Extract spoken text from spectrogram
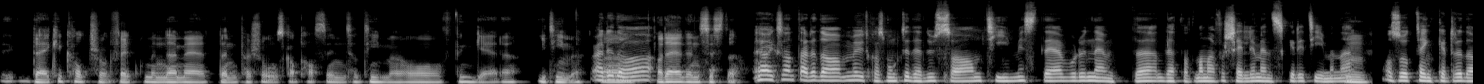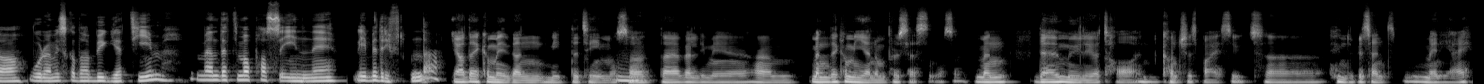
Det er ikke cultural fit, men det er mer at den personen skal passe inn til teamet og fungere i teamet. Det da, um, og det er den siste. Ja, ikke sant. Er det da med utgangspunkt i det du sa om team i sted, hvor du nevnte dette at man er forskjellige mennesker i teamene, mm. og så tenker dere da hvordan vi skal da bygge et team, men dette må passe inn i, i bedriften, da? Ja, det kommer i den midte team også. Mm. Det er veldig mye um, men det kommer gjennom prosessen også. Men det er umulig å ta en conscious bias ut uh, 100% mener jeg.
